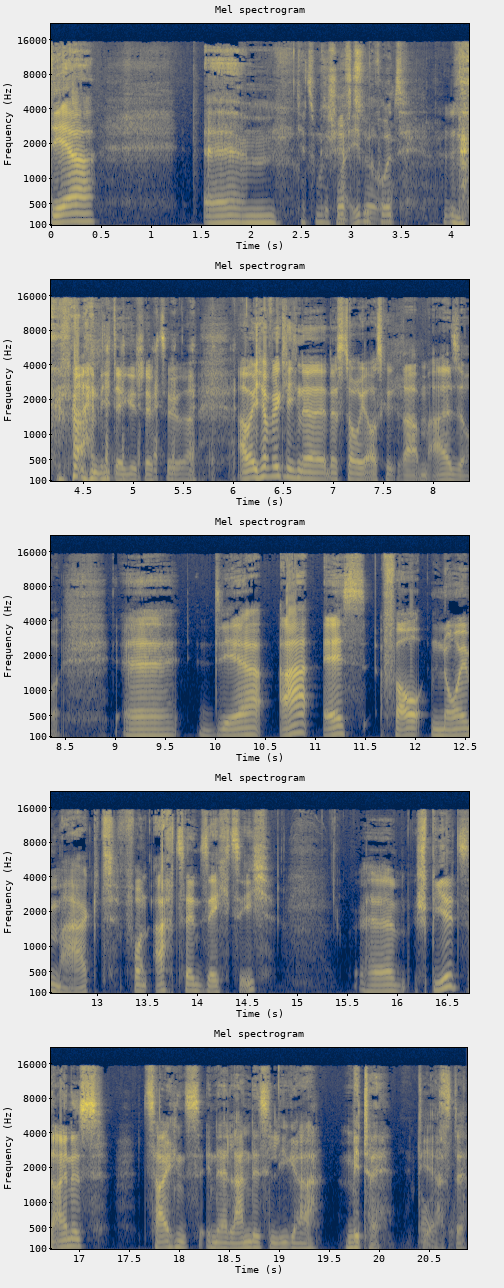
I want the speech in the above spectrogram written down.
der, ähm, jetzt muss ich mal eben kurz, nein, nicht der Geschäftsführer, aber ich habe wirklich eine, eine Story ausgegraben. Also, äh, der ASV Neumarkt von 1860 äh, spielt seines Zeichens in der Landesliga Mitte, die Oh, erste.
